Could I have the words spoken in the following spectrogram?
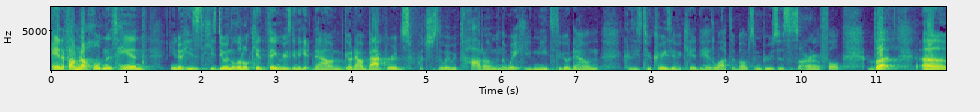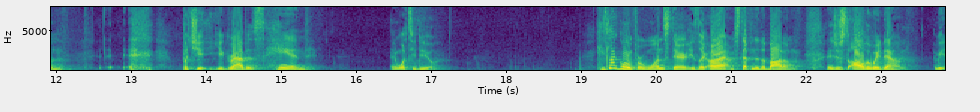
And if I'm not holding his hand, you know, he's, he's doing the little kid thing where he's going to get down, go down backwards, which is the way we've taught him and the way he needs to go down because he's too crazy of a kid and he has lots of bumps and bruises. It's aren't our fault. But, um, but you, you grab his hand, and what's he do? He's not going for one stair. He's like, all right, I'm stepping to the bottom. And just all the way down. I mean,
